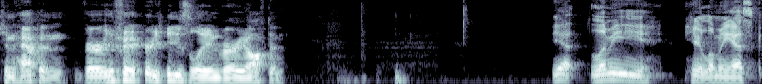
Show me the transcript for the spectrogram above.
can happen very very easily and very often. Yeah, let me here. Let me ask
